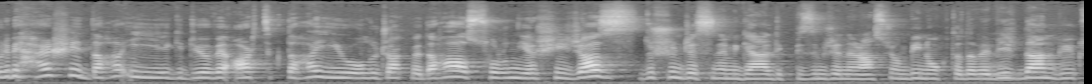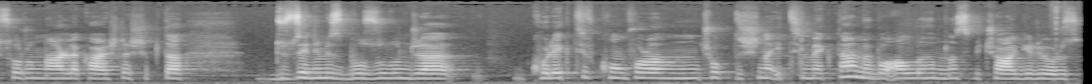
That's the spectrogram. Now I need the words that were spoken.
böyle bir her şey daha iyiye gidiyor ve artık daha iyi olacak ve daha az sorun yaşayacağız düşüncesine mi geldik bizim jenerasyon bir noktada ve birden büyük sorunlarla karşılaşıp da düzenimiz bozulunca kolektif konfor alanının çok dışına itilmekten mi bu Allah'ım nasıl bir çağa giriyoruz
